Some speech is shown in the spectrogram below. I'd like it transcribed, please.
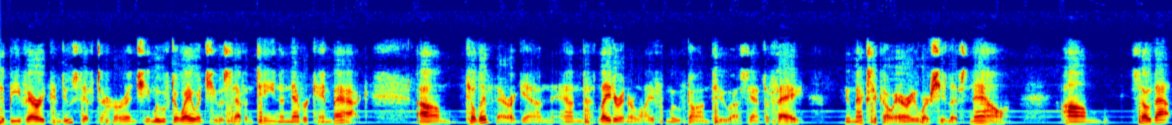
to be very conducive to her, and she moved away when she was 17 and never came back um, to live there again. And later in her life, moved on to uh, Santa Fe, New Mexico area where she lives now. Um, so that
